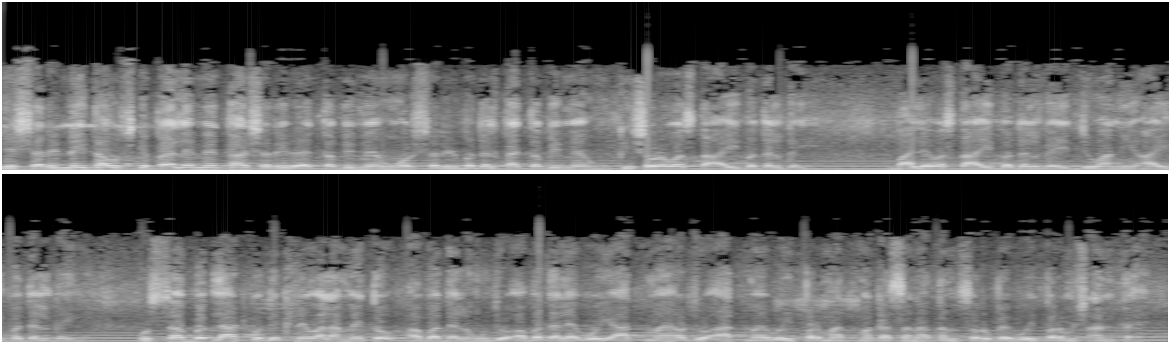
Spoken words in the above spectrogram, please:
ये शरीर नहीं था, उसके पहले मैं था, शरीर है, तभी मैं हूँ और शरीर बदलता है, तभी मैं हूँ। किशोर अवस्था आई, बदल गई। बाल्यावस्था आई, बदल गई। जुआनी आई, बदल गई। उस सब बदलाहट को देखने वाला मैं तो अबदल हूँ। जो अबदल है, वही आत्मा है और जो आत्मा है, वही परमात्मा का सनातन स्वरूप है, वही परम शांत है।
